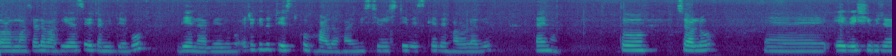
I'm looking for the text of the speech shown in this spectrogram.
গরম মশলাটা বাকি আছে, এটা আমি দেবো, দিয়ে নামিয়ে নেব এটা কিন্তু টেস্ট খুব ভালো হয়, মিষ্টি মিষ্টি বেশ খেতে ভালো লাগে, তাই না? তো চলো এই রেসিপিটা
